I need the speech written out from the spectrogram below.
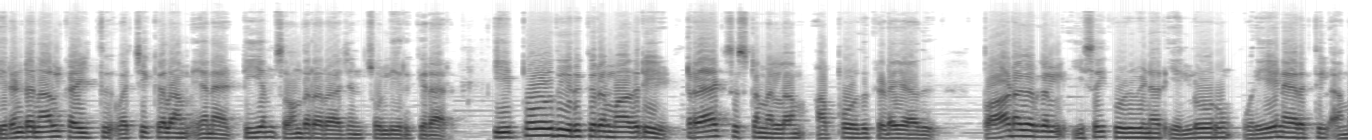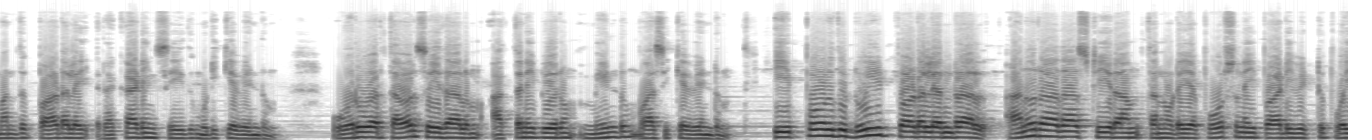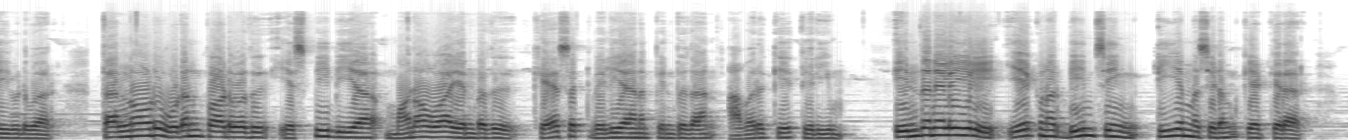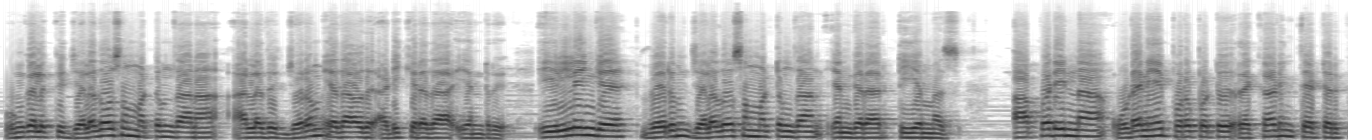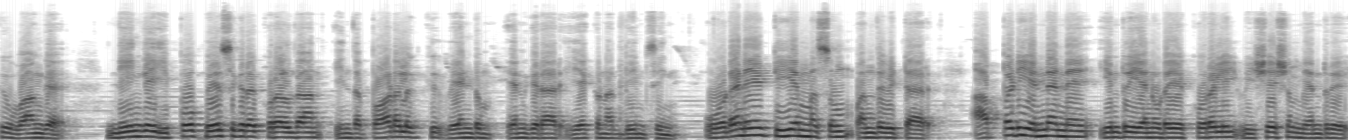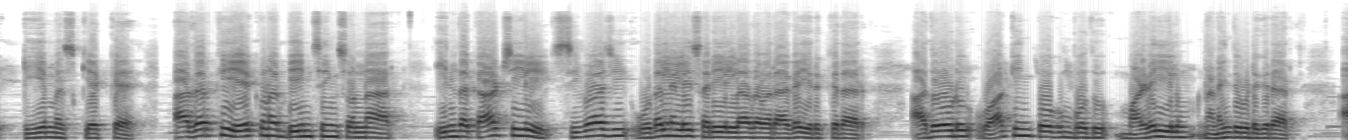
இரண்டு நாள் கழித்து வச்சிக்கலாம் என டி எம் சவுந்தரராஜன் சொல்லியிருக்கிறார். இப்போது இருக்கிற மாதிரி ட்ராக் சிஸ்டம் எல்லாம் அப்போது கிடையாது. பாடகர்கள் இசைக்குழுவினர் எல்லோரும் ஒரே நேரத்தில் அமர்ந்து பாடலை ரெக்கார்டிங் செய்து முடிக்க வேண்டும். ஒருவர் தவறு செய்தாலும் அத்தனை பேரும் மீண்டும் வாசிக்க வேண்டும். இப்பொழுது டூயிட் பாடல் என்றால் அனுராதா ஸ்ரீராம் தன்னுடைய போர்ஷனை பாடிவிட்டு போய்விடுவார். தன்னோடு உடன் பாடுவது எஸ்பிபியா மனோவா என்பது கேசட் வெளியான பின்புதான் அவருக்கே தெரியும். இந்த நிலையில் இயக்குனர் பீம்சிங் டிஎம்எஸ்ஸிடம் கேட்கிறார் உங்களுக்கு ஜலதோஷம் மட்டும்தானா? அல்லது ஜுரம் ஏதாவது அடிக்கிறதா? என்று. இல்லைங்க வெறும் ஜலதோஷம் மட்டும்தான் என்கிறார் டிஎம்எஸ். அப்படின்னா உடனே புறப்பட்டு ரெக்கார்டிங் தேட்டருக்கு வாங்க. நீங்க இப்போ பேசுகிற குரல்தான் இந்த பாடலுக்கு வேண்டும் என்கிறார் இயக்குனர் பீம்சிங். உடனே டிஎம்எஸும் வந்துவிட்டார். அப்படி என்னென்ன? இன்று என்னுடைய குரலில் விசேஷம் என்று டிஎம்எஸ் கேட்க. அதற்கு இயக்குனர் பீம்சிங் சொன்னார் இந்த காட்சியில் சிவாஜி உடல்நிலை சரியில்லாதவராக இருக்கிறார். அதோடு வாக்கிங் போகும்போது மழையிலும் நனைந்து விடுகிறார்.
